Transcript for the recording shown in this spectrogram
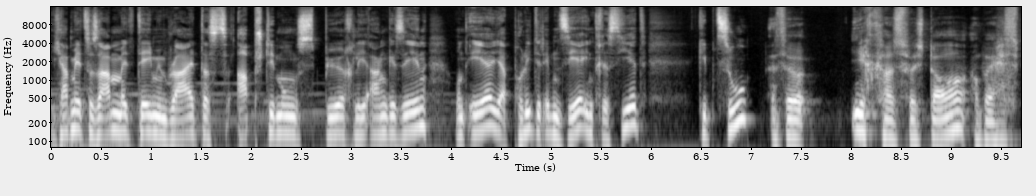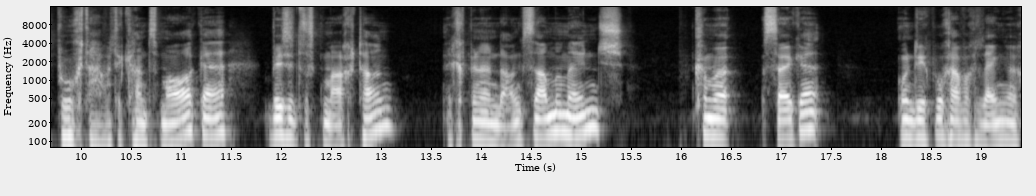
Ich habe mir zusammen mit Damien Wright das Abstimmungsbüchli angesehen und er, ja politisch eben sehr interessiert, gibt zu. Also ich kann es verstehen, aber es braucht auch den ganzen Morgen, bis ich das gemacht habe. Ich bin ein langsamer Mensch kann man sagen. Und ich brauche einfach länger.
